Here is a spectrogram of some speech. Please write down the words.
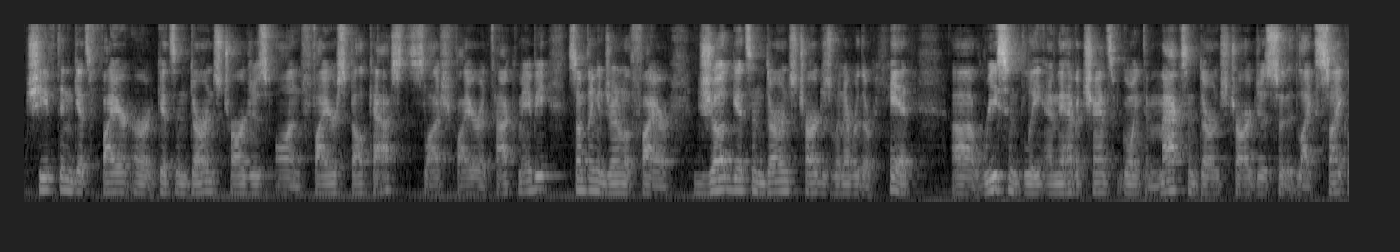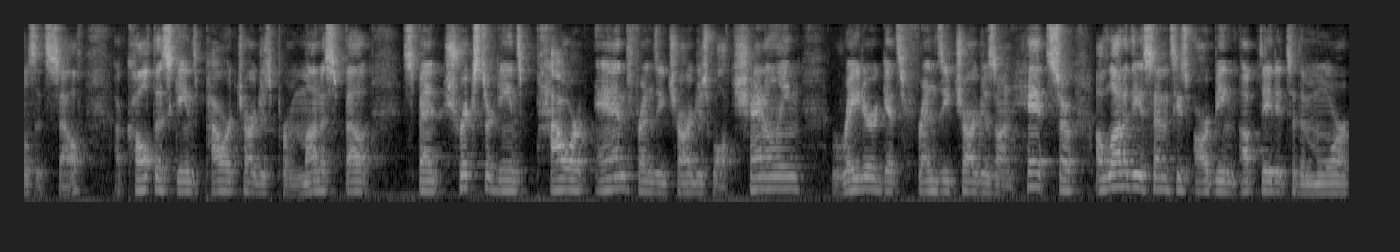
chieftain gets fire or gets endurance charges on fire spell cast slash fire attack maybe something in general with fire. Jug gets endurance charges whenever they're hit uh, recently, and they have a chance of going to max endurance charges, so that like cycles itself. Occultist gains power charges per mana spell spent. Trickster gains power and frenzy charges while channeling. Raider gets frenzy charges on hit. So a lot of the ascendancies are being updated to the more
